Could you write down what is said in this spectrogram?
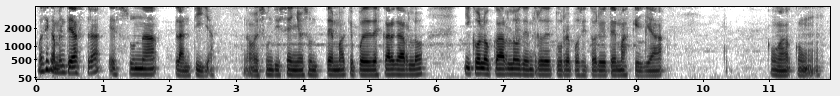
Básicamente, Astra es una plantilla, ¿no? Es un diseño, es un tema que puedes descargarlo y colocarlo dentro de tu repositorio de temas que ya. con, con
